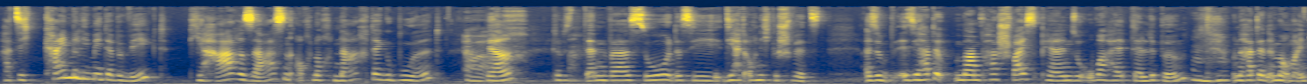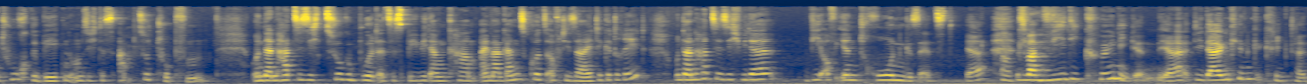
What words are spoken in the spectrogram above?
hat sich kein Millimeter bewegt, die Haare saßen auch noch nach der Geburt, Ach. ja, dann war es so, dass sie, die hat auch nicht geschwitzt. Also sie hatte mal ein paar Schweißperlen so oberhalb der Lippe und hat dann immer um ein Tuch gebeten, um sich das abzutupfen. Und dann hat sie sich zur Geburt, als das Baby dann kam, einmal ganz kurz auf die Seite gedreht und dann hat sie sich wieder wie auf ihren Thron gesetzt. Ja? Es war wie die Königin, ja, die da ein Kind gekriegt hat.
